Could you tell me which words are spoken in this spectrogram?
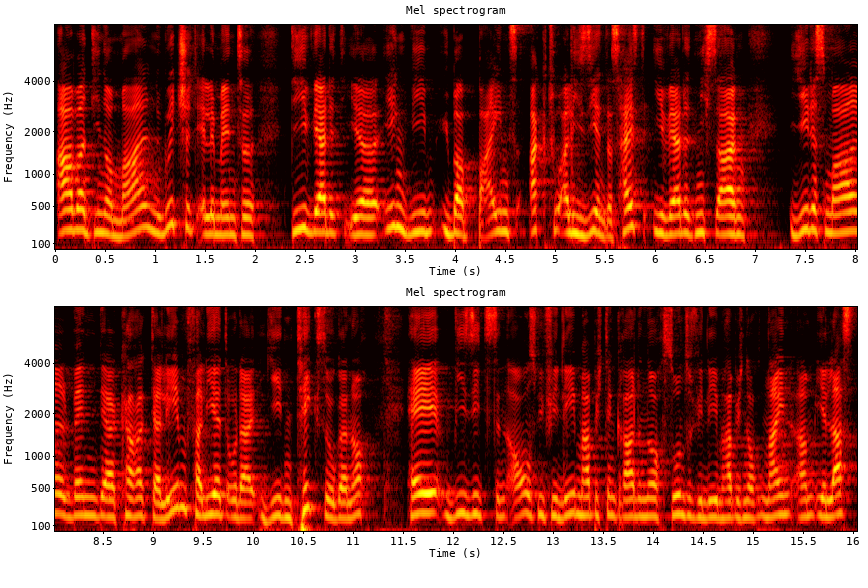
aber die normalen Widget-Elemente, die werdet ihr irgendwie über Binds aktualisieren. Das heißt, ihr werdet nicht sagen, jedes Mal, wenn der Charakter Leben verliert oder jeden Tick sogar noch, hey, wie sieht es denn aus? Wie viel Leben habe ich denn gerade noch? So und so viel Leben habe ich noch. Nein, ähm, ihr lasst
